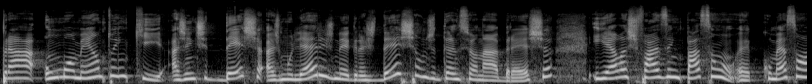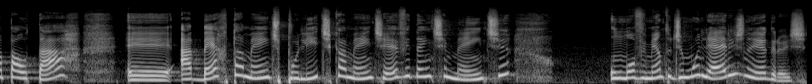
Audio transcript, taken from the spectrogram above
para um momento em que a gente deixa, as mulheres negras deixam de tensionar a brecha e elas fazem, passam, é, começam a pautar é, abertamente, politicamente, evidentemente, um movimento de mulheres negras.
